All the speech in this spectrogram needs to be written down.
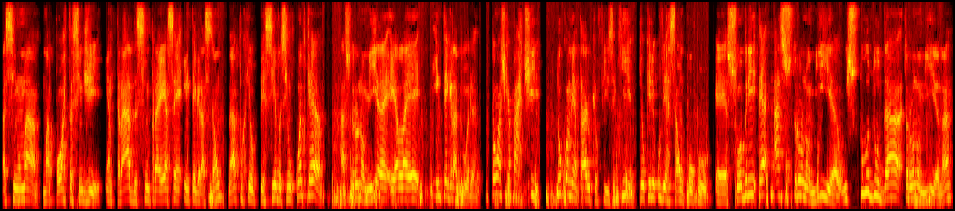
assim uma, uma porta assim de entrada assim para essa integração, né? Porque eu percebo assim o quanto que a astronomia ela é integradora. Então, acho que a partir do comentário que eu fiz aqui, que eu queria conversar um pouco é, sobre a astronomia, o estudo da astronomia, né?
